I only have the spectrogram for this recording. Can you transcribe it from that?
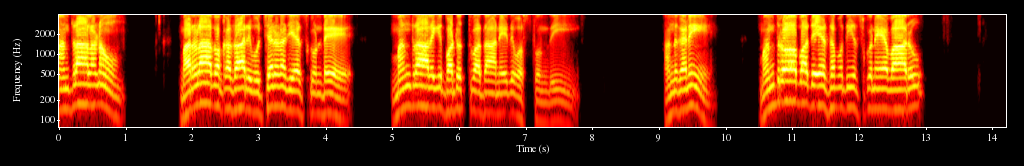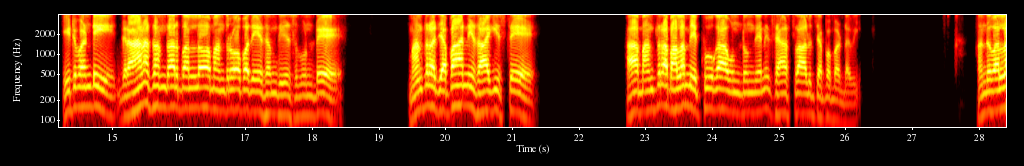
మంత్రాలను మరలా ఒకసారి ఉచ్చారణ చేసుకుంటే మంత్రాలకి పటుత్వత అనేది వస్తుంది. అందుకని మంత్రోపదేశము తీసుకునేవారు. ఇటువంటి గ్రహణ సందర్భంలో మంత్రోపదేశం తీసుకుంటే మంత్ర జపాన్ని సాగిస్తే ఆ మంత్ర బలం ఎక్కువగా ఉంటుంది అని శాస్త్రాలు చెప్పబడ్డవి. అందువల్ల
